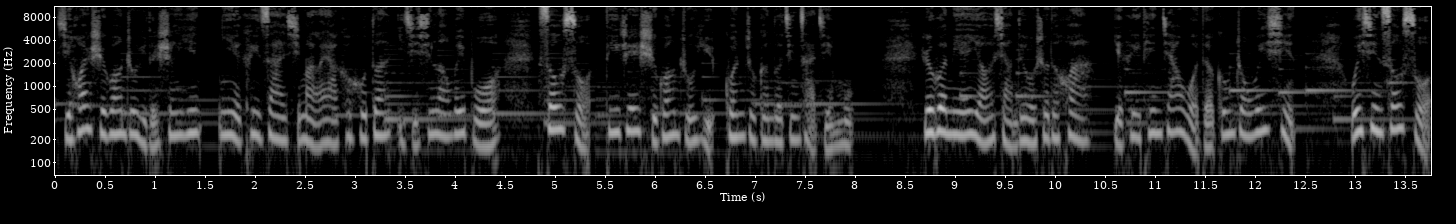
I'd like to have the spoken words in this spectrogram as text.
喜欢时光煮雨的声音，你也可以在喜马拉雅客户端以及新浪微博搜索 DJ 时光煮雨，关注更多精彩节目。如果你也有想对我说的话，也可以添加我的公众微信，微信搜索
